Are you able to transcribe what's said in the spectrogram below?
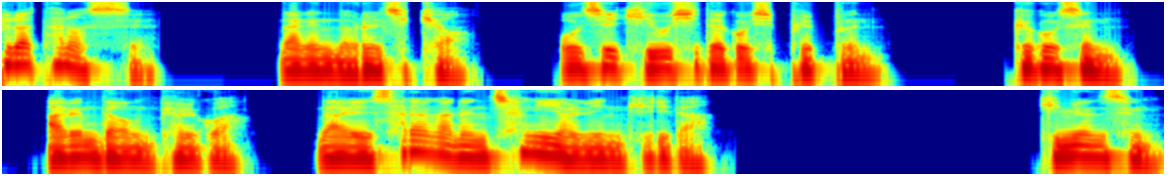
플라타너스. 나는 너를 지켜 오직 이웃이 되고 싶을 뿐. 그곳은 아름다운 별과 나의 사랑하는 창이 열린 길이다. 김현승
